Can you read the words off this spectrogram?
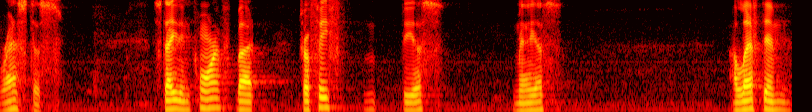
Erastus stayed in Corinth, but Trophimus Yes. I left him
